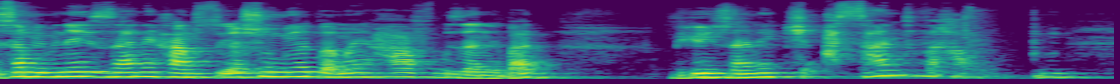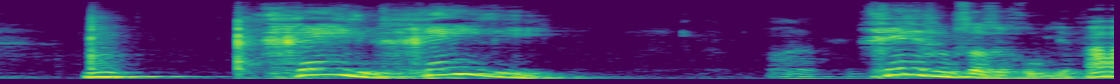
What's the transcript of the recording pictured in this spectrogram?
مثلا می‌بینه زن همسایه‌شون میاد و ما این حرف می‌زنه. بعد میگه این زنه که اصلا و خیلی خیلی خیلی فیلم ساز خوبیه. و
